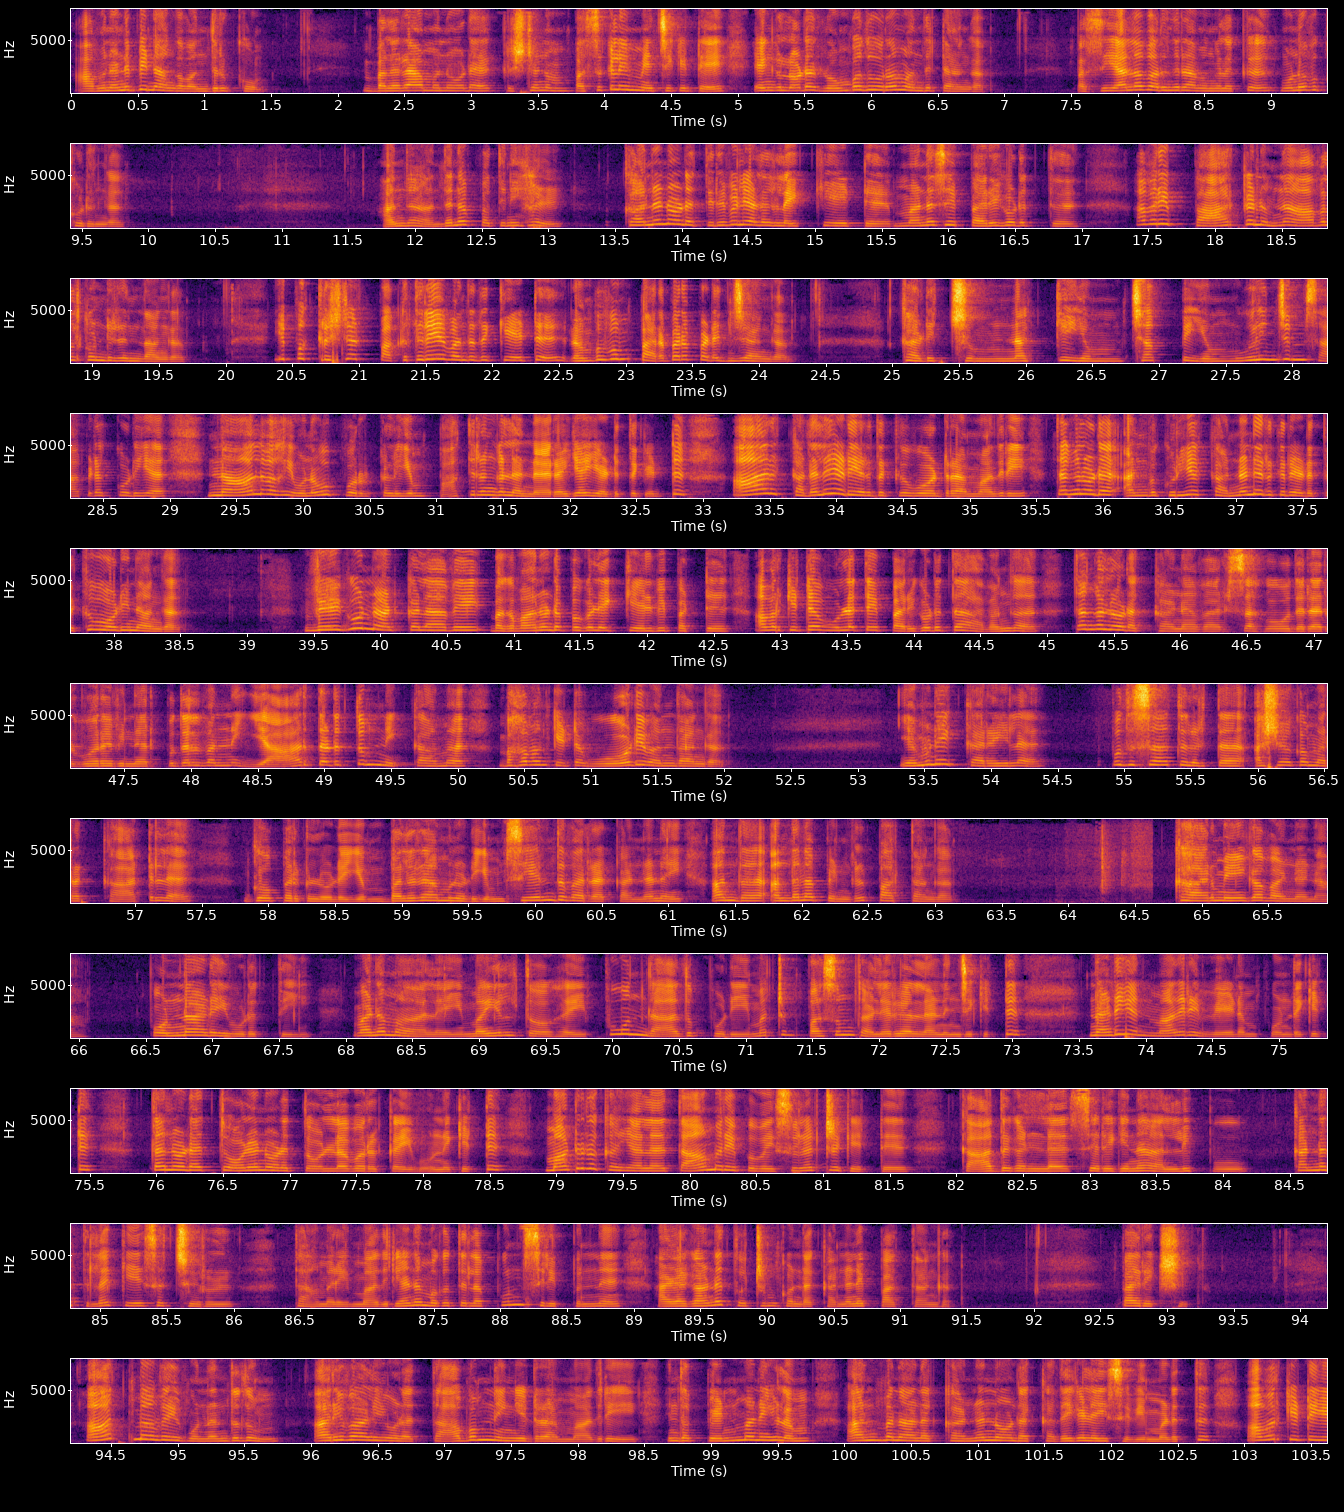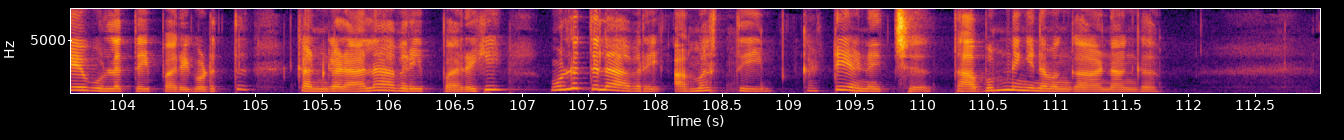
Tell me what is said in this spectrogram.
அவன் அனுப்பி நாங்கள் வந்திருக்கோம். பலராமனோட கிருஷ்ணனும் பசுக்களை மேய்ச்சிக்கிட்டே எங்களோட ரொம்ப தூரம் வந்துட்டாங்க. பசியால் வருந்துற அவங்களுக்கு உணவு கொடுங்க. அந்த அந்தன பத்தினிகள் கண்ணனோட திருவிளையாடல்களை கேட்டு மனசை பறிகொடுத்து அவரை பார்க்கணும்னு ஆவல் கொண்டிருந்தாங்க. இப்போ கிருஷ்ணர் பக்கத்திலே வந்ததை கேட்டு ரொம்பவும் பரபரப்படைஞ்சாங்க. கடிச்சும் நக்கியும் சப்பியும் உறிஞ்சும் சாப்பிடக்கூடிய நாலு வகை உணவுப் பொருட்களையும் பாத்திரங்களை நிறைய எடுத்துக்கிட்டு ஆறு கடலை அடையிறதுக்கு ஓடுற மாதிரி தங்களோட அன்புக்குரிய கண்ணன் இருக்கிற இடத்துக்கு ஓடினாங்க. வெகு நாட்களாகவே பகவானோட புகழை கேள்விப்பட்டு அவர்கிட்ட உள்ளத்தை பறிகொடுத்த அவங்க தங்களோட கணவர் சகோதரர் உறவினர் புதல்வன் யார் தடுத்தும் நிற்காம பகவான் கிட்ட ஓடி வந்தாங்க. யமுனை கரையில் புதுசாக துளிர்த்த அசோக மரக் காட்டில் கோப்பர்களோடையும் பலராமனோடையும் சேர்ந்து வர்ற கண்ணனை அந்த அந்தன பெண்கள் பார்த்தாங்க. கார்மேக வண்ணனா பொன்னாடை உடுத்தி வனமாலை மயில் தோகை பூந்தாதுப்பொடி மற்றும் பசும் தளிர்கள் அணிஞ்சிக்கிட்டு நடிகன் மாதிரி வேடம் பூண்டுக்கிட்டு தன்னோட தோழனோட தோளில் ஒரு கை ஒன்றுக்கிட்டு மற்றொரு கையால் தாமரை பூவை சுழற்றிக்கிட்டு காதுகளில் செருகின அல்லிப்பூ கன்னத்தில் கேசச்சுருள். தாமரை மாதிரியான முகத்தில் புன் சிரிப்புன்னு அழகான தோற்றம் கொண்ட கண்ணனை பார்த்தாங்க. பரீட்சித் ஆத்மாவை உணர்ந்ததும் அறிவாளியோட தாபம் நீங்கிடுற மாதிரி இந்த பெண்மணிகளும் அன்பனான கண்ணனோட கதைகளை செவிமடுத்து அவர்கிட்டயே உள்ளத்தை பறிகொடுத்து கண்களால் அவரை பருகி உள்ளத்தில் அவரை அமர்த்தி கட்டி அணைச்சு தாபம் நீங்கினவங்க ஆனாங்க.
